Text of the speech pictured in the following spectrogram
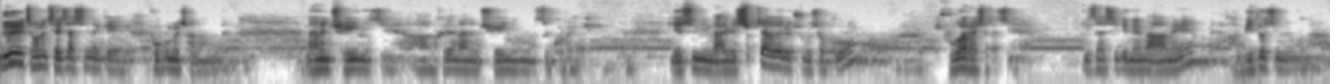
늘 저는 제 자신에게 복음을 전합니다. 나는 죄인이지. 아, 그래, 나는 죄인인 것을 고백해. 예수님 날 위해 십자가를 죽으셨고, 부활하셨지. 이 사실이 내 마음에 아, 믿어지는구나.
